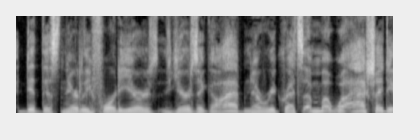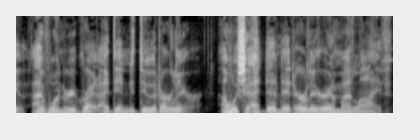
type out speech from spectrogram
I did this nearly 40 years years ago. I have no regrets. Um, well, actually, I do. I have one regret. I didn't do it earlier. I wish I had done it earlier in my life.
